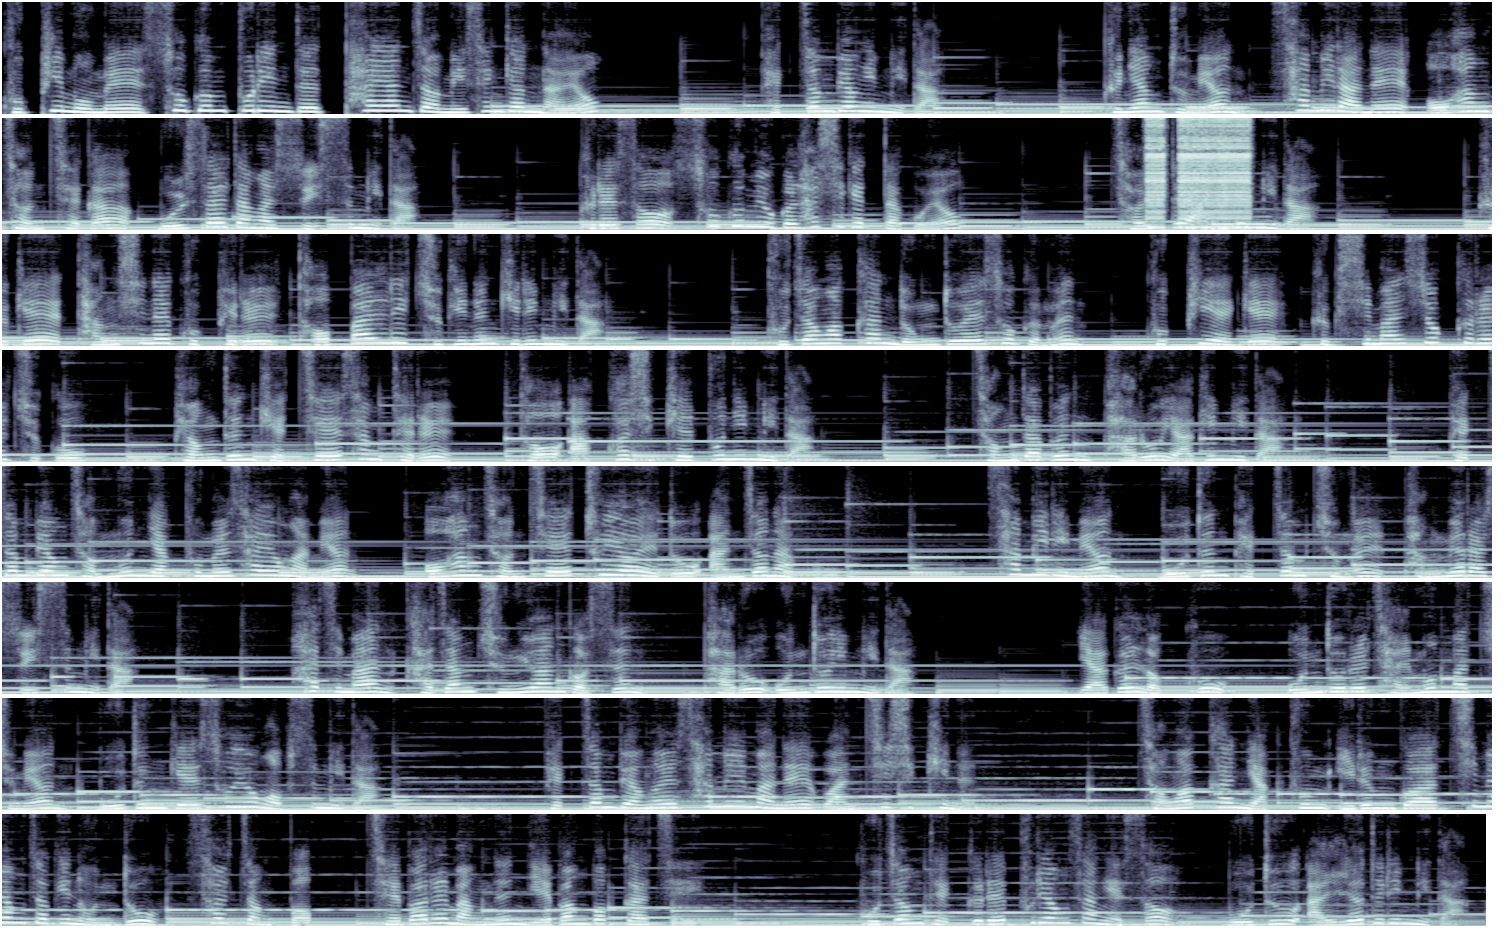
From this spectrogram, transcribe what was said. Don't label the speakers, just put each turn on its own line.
구피 몸에 소금 뿌린 듯 하얀 점이 생겼나요? 백전병입니다. 그냥 두면 3일 안에 어항 전체가 몰살당할 수 있습니다. 그래서 소금욕을 하시겠다고요? 절대 안 됩니다. 그게 당신의 구피를 더 빨리 죽이는 길입니다. 부정확한 농도의 소금은 구피에게 극심한 쇼크를 주고 병든 개체의 상태를 더 악화시킬 뿐입니다. 정답은 바로 약입니다. 백전병 전문 약품을 사용하면 어항 전체에 투여해도 안전하고 3일이면 모든 백점충을 박멸할 수 있습니다. 하지만 가장 중요한 것은 바로 온도입니다. 약을 넣고 온도를 잘못 맞추면 모든 게 소용없습니다. 백전병을 3일 만에 완치시키는 정확한 약품 이름과 치명적인 온도 설정법, 재발을 막는 예방법까지 고정 댓글의 풀영상에서 모두 알려드립니다.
